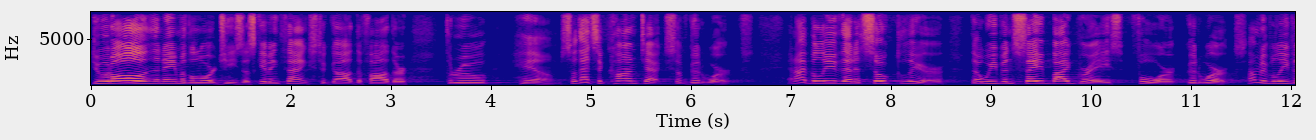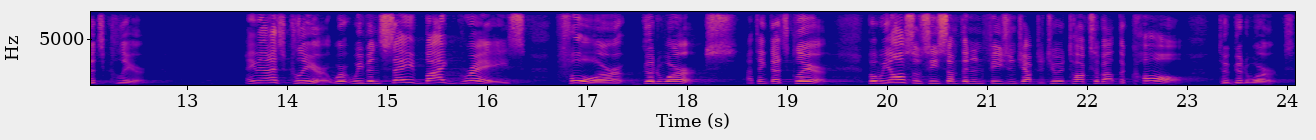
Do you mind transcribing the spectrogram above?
do it all in the name of the Lord Jesus giving thanks to God the Father through him. So that's the context of good works. And I believe that it's so clear that we've been saved by grace for good works. How many believe it's clear? Amen. That's clear. we have been saved by grace for good works. I think that's clear. But we also see something in Ephesians chapter 2. It talks about the call to good works.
